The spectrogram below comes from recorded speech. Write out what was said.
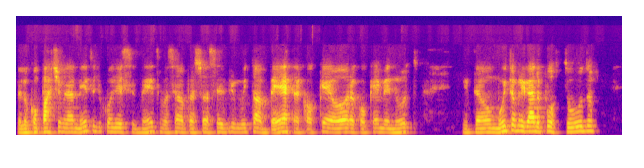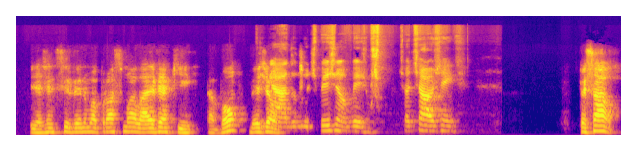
pelo compartilhamento de conhecimento. Você é uma pessoa sempre muito aberta, a qualquer hora, a qualquer minuto. Então, muito obrigado por tudo. E a gente se vê numa próxima live aqui, tá bom? Beijão. Obrigado, Lute. Beijão, beijo. Tchau, tchau, gente. Pessoal,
